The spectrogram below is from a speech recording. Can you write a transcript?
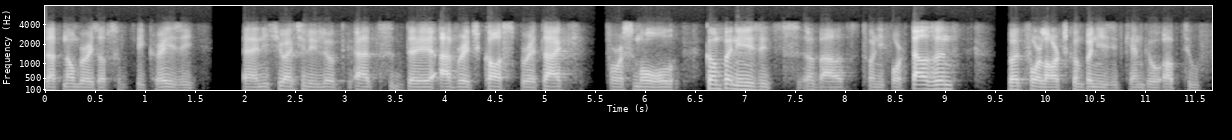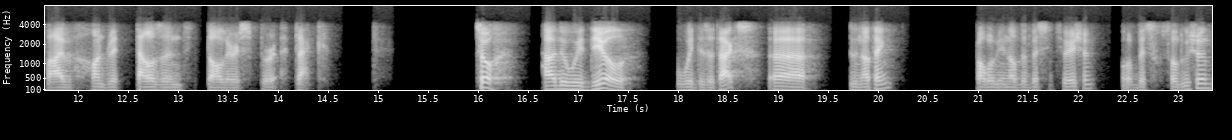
that number is absolutely crazy. And if you actually look at the average cost per attack for small companies, it's about 24,000. But for large companies, it can go up to $500,000 per attack. So how do we deal with these attacks? Uh, do nothing. Probably not the best situation or best solution.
